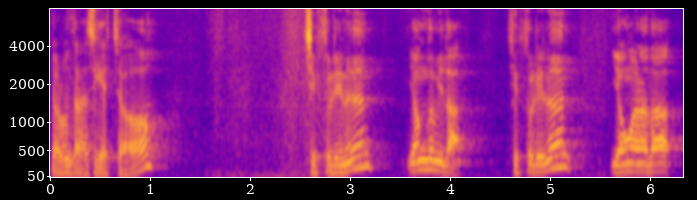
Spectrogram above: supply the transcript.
여러분들 아시겠죠? 집수리는 연금이다. 집수리는 영원하다.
